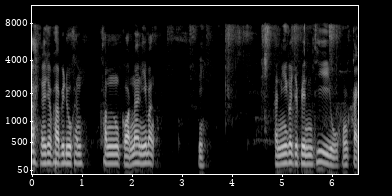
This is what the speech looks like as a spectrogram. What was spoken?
อะเดี๋ยวจะพาไปดูคัน คันก่อนหน้านี้บ้าง นี่ อันนี้ก็จะเป็นที่อยู่ของไก่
